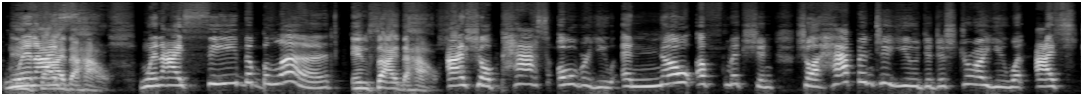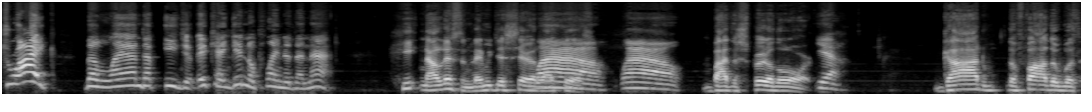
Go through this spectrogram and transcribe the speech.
When Inside I the house. when I see the blood, Inside the house. I shall pass over you, and no affliction shall happen to you to destroy you when I strike the land of Egypt. It can't get no plainer than that. He now listen, let me just share it like this. Wow. Wow. By the Spirit of the Lord. Yeah. God the Father was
